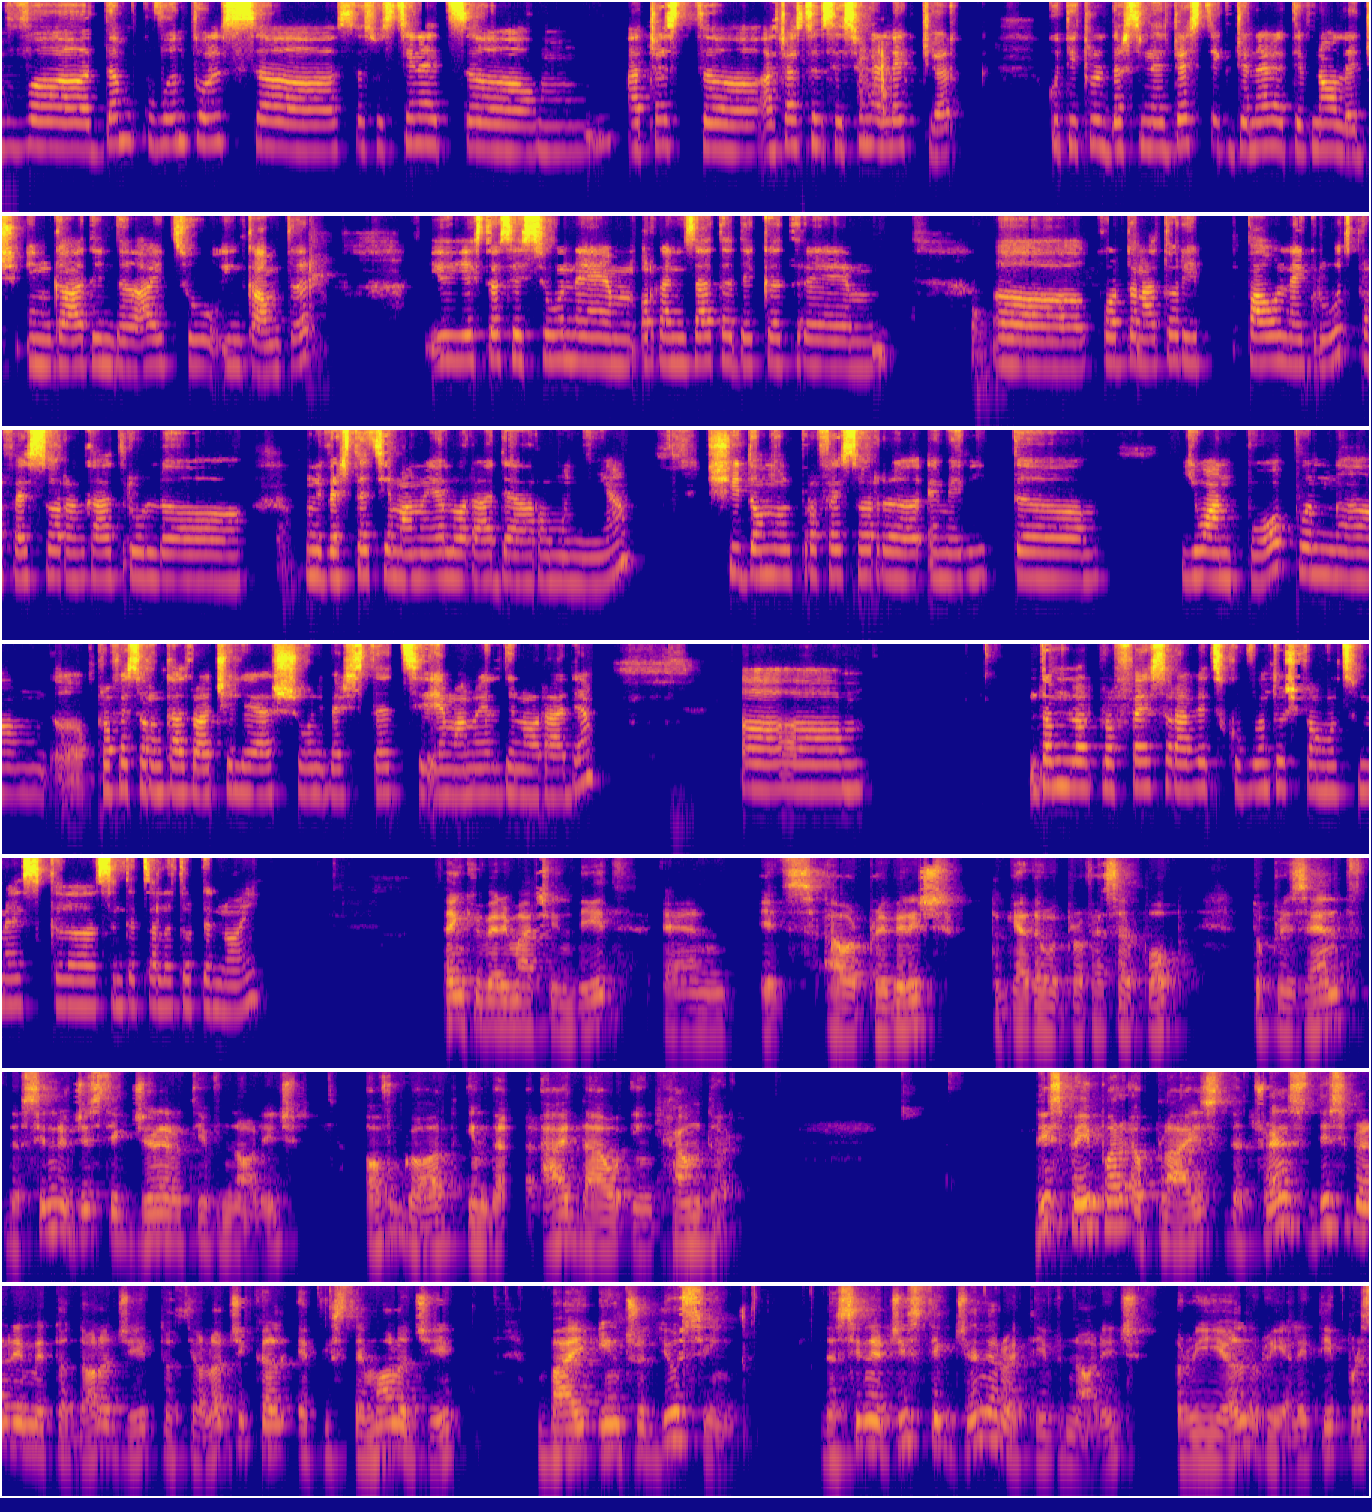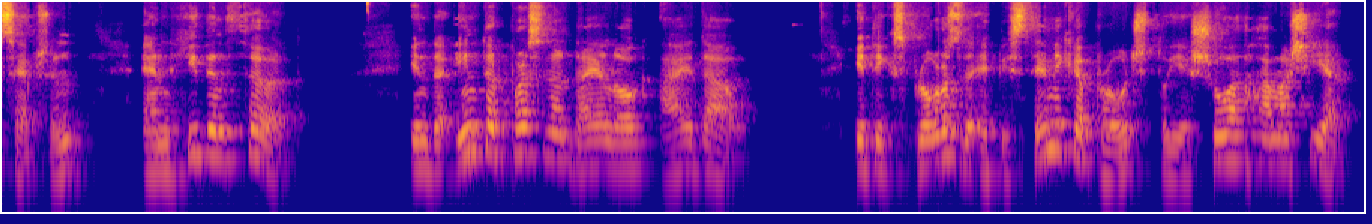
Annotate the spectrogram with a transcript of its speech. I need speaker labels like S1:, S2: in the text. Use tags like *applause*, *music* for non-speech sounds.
S1: vă dăm cuvântul să, să susțineți uh, acest, uh, această sesiune lecture cu titlul The Synergistic Generative Knowledge in God in the I2 Encounter. Este o sesiune organizată de către uh, coordonatorii Paul Negruț, profesor în cadrul uh, Universității Emanuel Oradea, România, și domnul profesor uh, emerit uh, Ioan Pop, în, uh, profesor în cadrul aceleiași Universități Emanuel din Oradea. Uh, domnilor profesor, aveți cuvântul și vă mulțumesc că sunteți alături de noi.
S2: Thank you very much indeed, and it's our privilege, together with Professor Pop, to present the synergistic generative knowledge of God in the IDAO encounter. This paper applies the transdisciplinary methodology to theological epistemology by introducing the synergistic generative knowledge, real, reality, perception, and hidden third in the interpersonal dialogue I-Thou. It explores the epistemic approach to Yeshua HaMashiach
